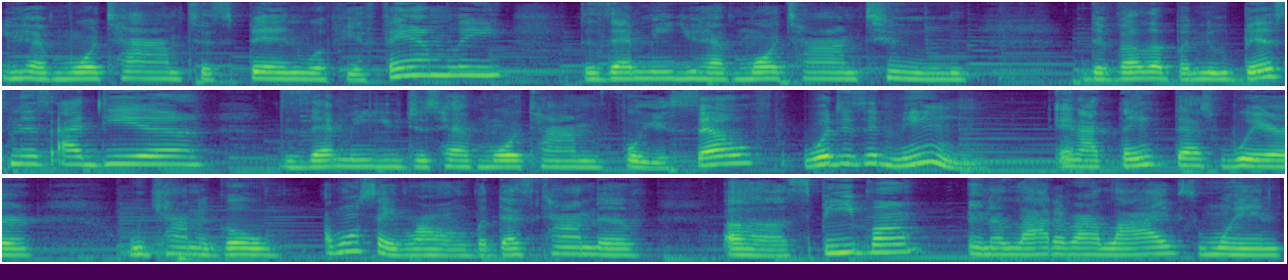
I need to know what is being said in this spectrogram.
you have more time to spend with your family? Does that mean you have more time to develop a new business idea? Does that mean you just have more time for yourself? What does it mean? And I think that's where we kind of go, I won't say wrong, but that's kind of a speed bump in a lot of our lives when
